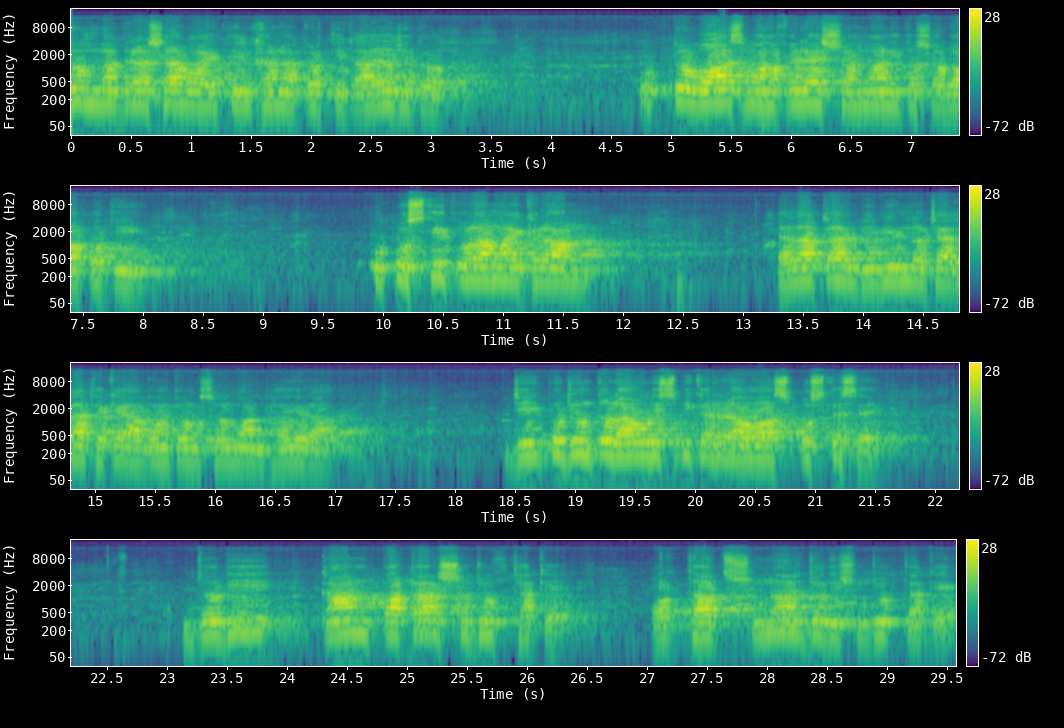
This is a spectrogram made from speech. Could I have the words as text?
উলুম মাদ্রাসা ও এতিমখানা কর্তৃক আয়োজিত উক্ত ওয়াজ মাহফিলের সম্মানিত সভাপতি উপস্থিত ওলামা ইকরাম এলাকার বিভিন্ন জায়গা থেকে আগত মুসলমান ভাইয়েরা, যেই পর্যন্ত লাউড স্পিকারের আওয়াজ পৌঁছতেছে, যদি কান পাতার সুযোগ থাকে, অর্থাৎ শোনার যদি সুযোগ থাকে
